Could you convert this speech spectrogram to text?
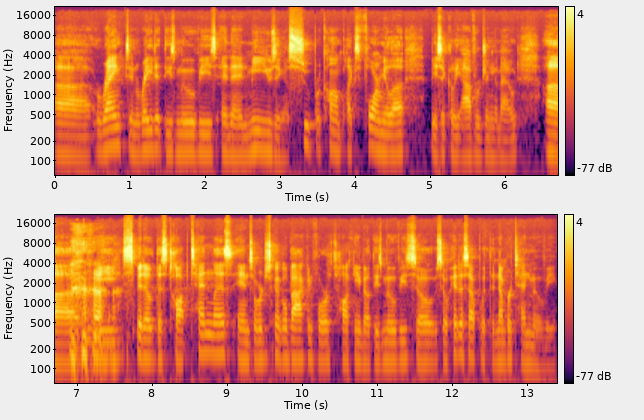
uh, ranked and rated these movies, and then me using a super complex formula, basically averaging them out. Uh, we spit out this top ten list, and so we're just gonna go back and forth talking about these movies. So so hit us up with the number ten movie.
